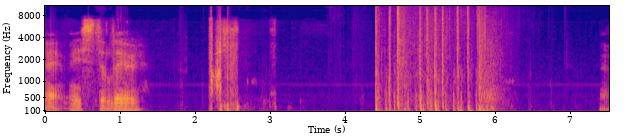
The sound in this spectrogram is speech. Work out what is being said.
Yeah, he's still there. Yeah.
